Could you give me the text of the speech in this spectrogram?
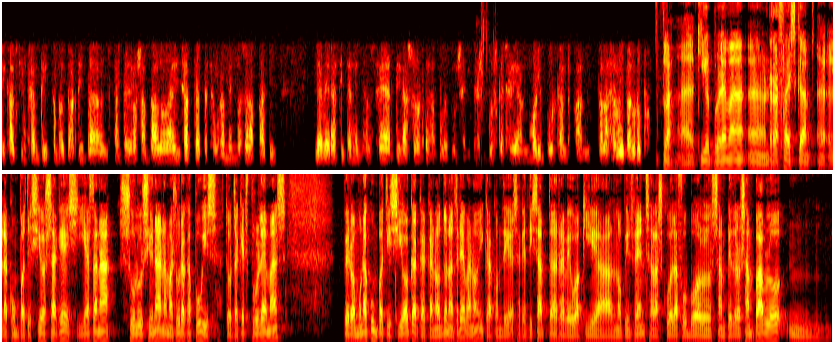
ficar els cinc sentits amb el partit del Sant Pedro Sant Pablo de dissabte, que segurament no serà fàcil, i a veure si tenim cert i la sort de poder aconseguir tres punts que serien molt importants per, per la salut del grup. Clar, aquí el problema, eh, Rafa, és que eh, la competició segueix i has d'anar solucionant a mesura que puguis tots aquests problemes però amb una competició que, que, que no et dona treva, no? i que, com deies, aquest dissabte rebeu aquí al Nou Pinsbens, a l'Escola Futbol Sant Pedro San Pablo. Mm,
